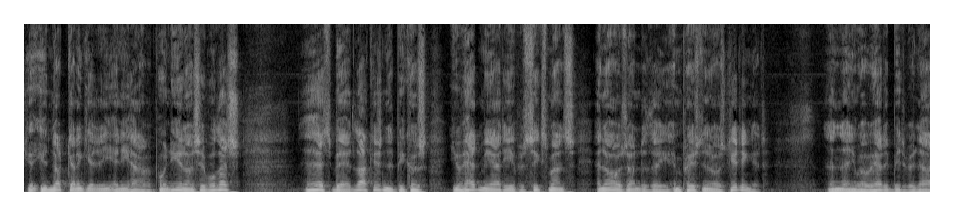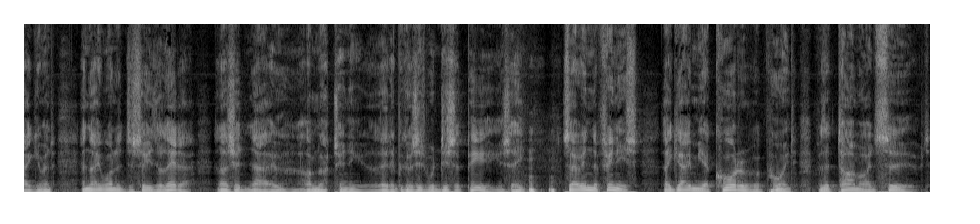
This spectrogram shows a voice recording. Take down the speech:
you're not going to get any, any half a point a year. And I said, well, that's, that's bad luck, isn't it? Because you've had me out here for six months and I was under the impression that I was getting it. And anyway, we had a bit of an argument, and they wanted to see the letter. And I said, No, I'm not sending you the letter because it would disappear, you see. so in the finish, they gave me a quarter of a point for the time I'd served.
